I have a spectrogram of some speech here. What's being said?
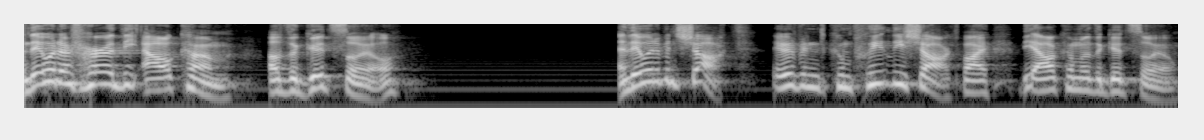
And they would have heard the outcome of the good soil, and they would have been shocked. They would have been completely shocked by the outcome of the good soil.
